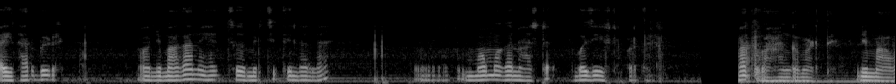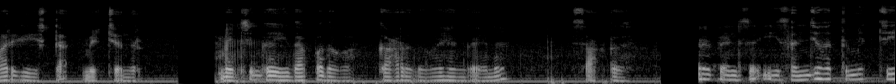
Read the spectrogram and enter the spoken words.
ಐದಾರು ಬಿಡ್ರಿ. ಬಿಡಿ ನಿಮ್ಮ ಮಗನ ಹೆಚ್ಚು ಮಿರ್ಚಿ ತಿನ್ನಲ್ಲ. ಮೊಮ್ಮಗನ ಅಷ್ಟೇ, ಬಜಿ ಇಷ್ಟಪಡ್ತಾನೆ. ಅಥವಾ ಹಂಗೆ ಮಾಡ್ತೀನಿ ನಿಮ್ಮ ಅವರಿಗೆ ಇಷ್ಟ ಮಿರ್ಚಿ ಅಂದ್ರೆ. ಮೆಣಸಿನ್ಕಾಯಿ ದಪ್ಪದವ ಖಾರದವ, ಹೆಂಗೆ ಏನು? ಸಾಕ್ತದೆ. ಫ್ರೆಂಡ್ಸ್ ಈ ಸಂಜೆ ಹೊತ್ತು ಮಿರ್ಚಿ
